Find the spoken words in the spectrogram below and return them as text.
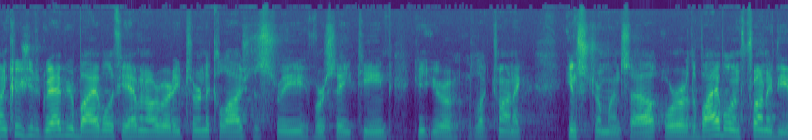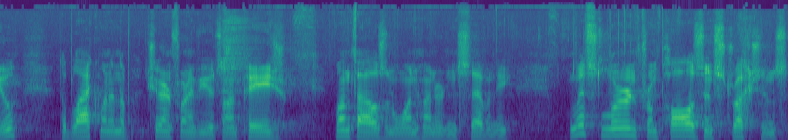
I encourage you to grab your Bible. If you haven't already, turn to Colossians 3, verse 18. Get your electronic instruments out, or the Bible in front of you, the black one in the chair in front of you. It's on page 1170. Let's learn from Paul's instructions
